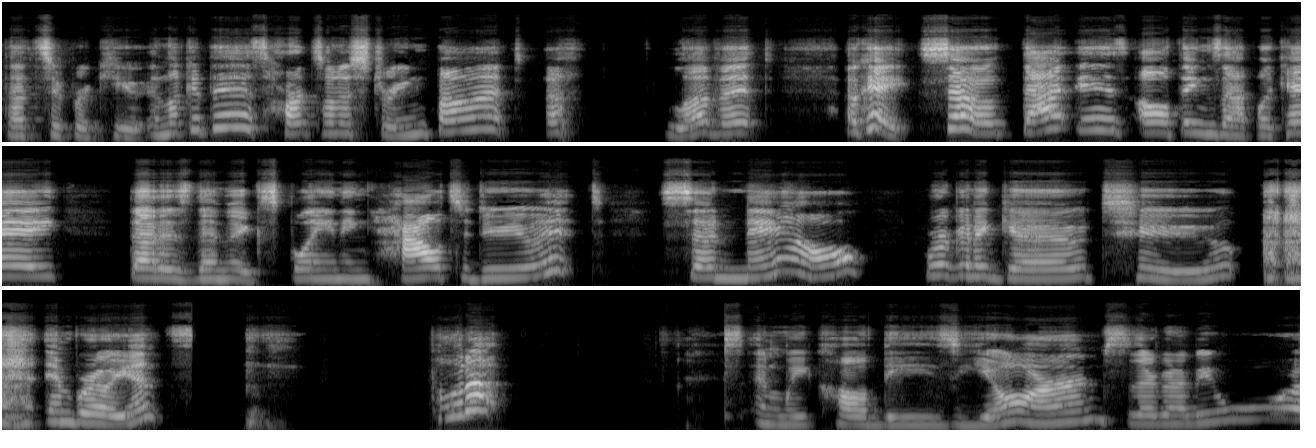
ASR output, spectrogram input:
That's super cute. And look at this, hearts on a string font. Ugh, love it. Okay, so that is all things applique. That is them explaining how to do it. So now we're going to go to Embrilliance. Pull it up. And we call these yarns. So they're going to be way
